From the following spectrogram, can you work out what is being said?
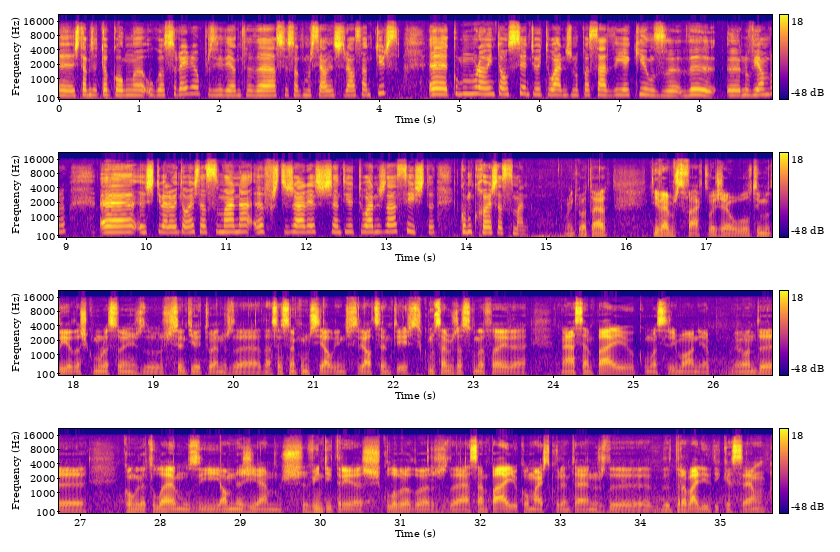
Eh, estamos então com o Hugo Soreira, o presidente da Associação Comercial e Industrial Santo Tirso. Comemorou então 108 anos no passado dia 15 de novembro. Estiveram então esta semana a festejar estes 108 anos da Assista. Como correu esta semana? Muito boa tarde. Tivemos, de facto, hoje é o último dia das comemorações dos 108 anos da, da Associação Comercial e Industrial de Santis. Começamos na segunda-feira na Sampaio, com uma cerimónia onde congratulamos e homenageamos 23 colaboradores da Sampaio com mais de 40 anos de, de, trabalho e dedicação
